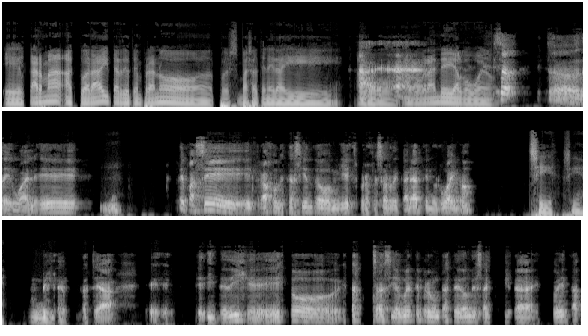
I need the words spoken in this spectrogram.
el karma actuará y tarde o temprano pues vas a tener ahí algo, ah, grande y algo bueno. Eso, da igual. Eh, te pasé el trabajo que está haciendo mi ex profesor de karate en Uruguay, ¿no? Sí, sí. ¿Viste? O sea, eh, y te dije, esto, estas cosas, si alguna vez te preguntaste de dónde saqué esta, beta,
